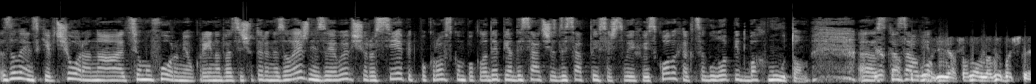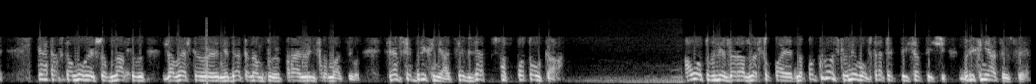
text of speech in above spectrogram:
Зеленський вчора на цьому форумі Україна 24 незалежність заявив, що Росія під Покровськом покладе 50-60 тисяч своїх військових, як це було під Бахмутом. Е, Сказав він. шановна, вибачте. Це тавтологія, щоб нас завести, не дати нам правильну інформацію. Це все брехня, це взято з потолка. А от вони зараз наступають на Покровськ, вони втратять 50 тисяч. Брехня це все.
